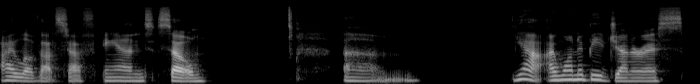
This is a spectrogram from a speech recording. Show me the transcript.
I love that stuff, and so um yeah, I wanna be generous.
